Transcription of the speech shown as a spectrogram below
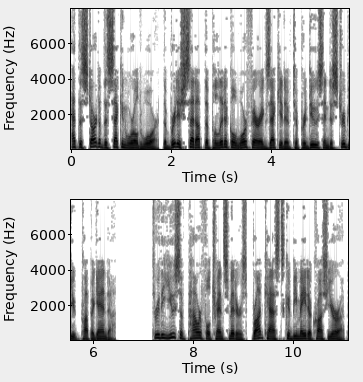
At the start of the Second World War, the British set up the Political Warfare Executive to produce and distribute propaganda. Through the use of powerful transmitters, broadcasts could be made across Europe.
